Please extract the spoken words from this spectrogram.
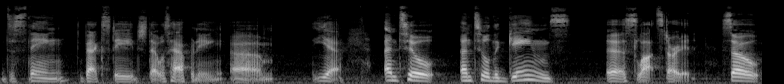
this thing backstage that was happening. Um yeah, until until the games uh, slot started. So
